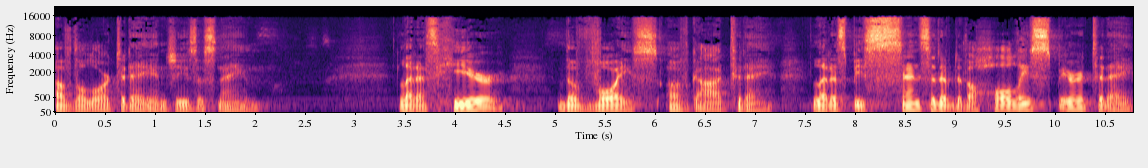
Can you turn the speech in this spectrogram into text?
of the Lord today in Jesus' name. Let us hear the voice of God today. Let us be sensitive to the Holy Spirit today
